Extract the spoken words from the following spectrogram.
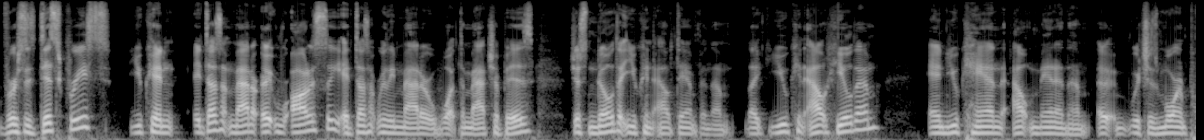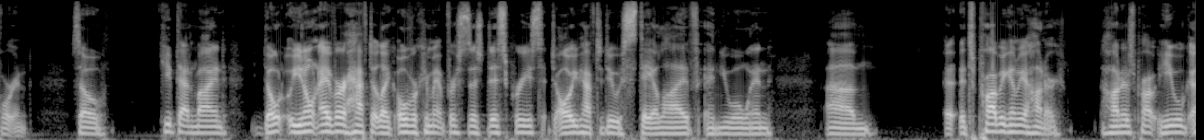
Versus disc priest, you can. It doesn't matter. It, honestly, it doesn't really matter what the matchup is. Just know that you can out dampen them. Like you can out heal them, and you can out mana them, uh, which is more important. So keep that in mind. Don't you don't ever have to like overcommit versus disc priest. All you have to do is stay alive, and you will win. Um, it's probably gonna be a hunter. Hunter's probably he will go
